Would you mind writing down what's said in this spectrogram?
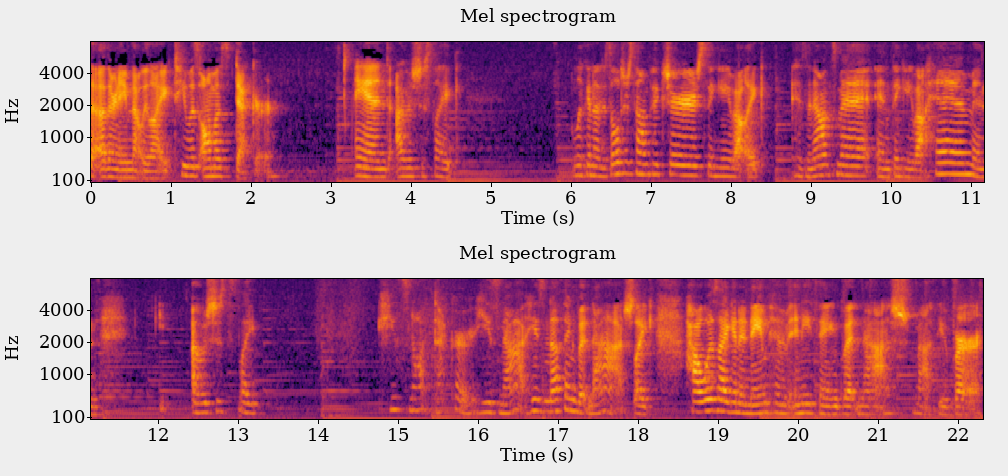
the other name that we liked. He was almost Decker. And I was just like, looking at his ultrasound pictures, thinking about like his announcement and thinking about him and I was just like he's not Decker. He's not. He's nothing but Nash. Like, how was I gonna name him anything but Nash Matthew Burr?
